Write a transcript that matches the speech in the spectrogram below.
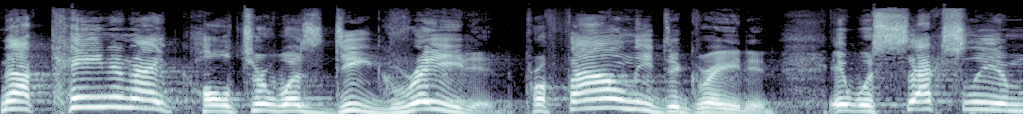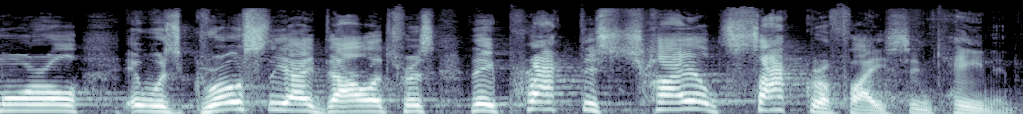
Now, Canaanite culture was degraded, profoundly degraded. It was sexually immoral, it was grossly idolatrous. They practiced child sacrifice in Canaan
